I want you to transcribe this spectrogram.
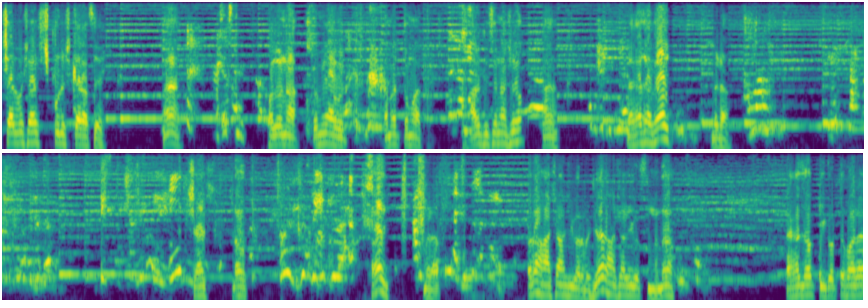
সর্বশেষ পুরস্কার আছে। হ্যাঁ। হলো না, তুমি আউট এবার তোমার। আর পিছনে আসো হ্যাঁ। দেখা যাবে বেটা। শেষ দাও এই বেটা ওরা হাসাহাসি করবে সে হাসাহাসি করছেন না দাঁড়া দেখা যাক কি করতে পারে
